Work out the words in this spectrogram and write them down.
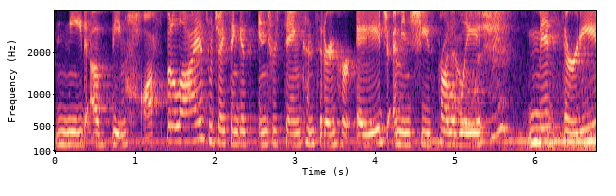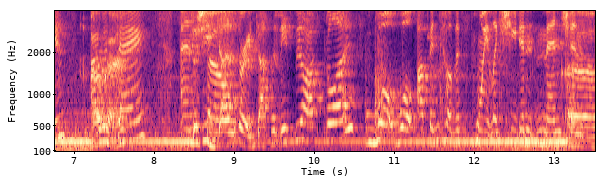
need of being hospitalized which i think is interesting considering her age i mean she's probably she? mid 30s i would say and So she does, sorry, doesn't need to be hospitalized? well, well, up until this point, like she didn't mention Oh.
